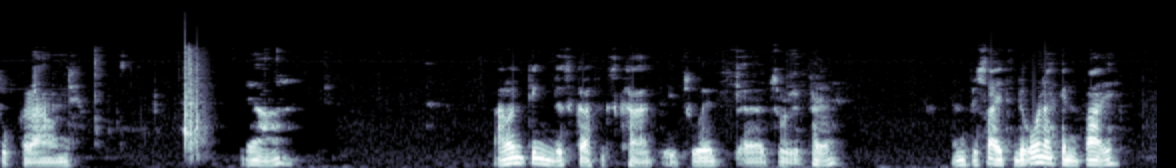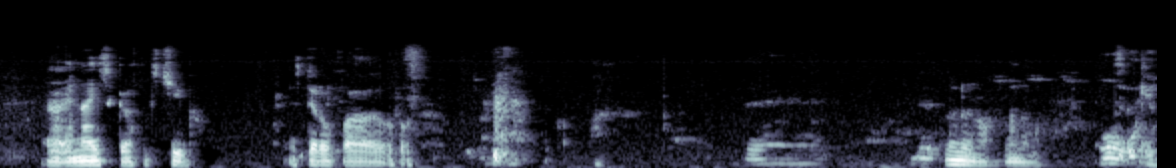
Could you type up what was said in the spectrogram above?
to ground. Yeah. I don't think this graphics card is worth uh, to repair. And besides the owner can buy uh, a nice graphics chip instead of, uh, of the, the no no no no no no. Oh okay.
